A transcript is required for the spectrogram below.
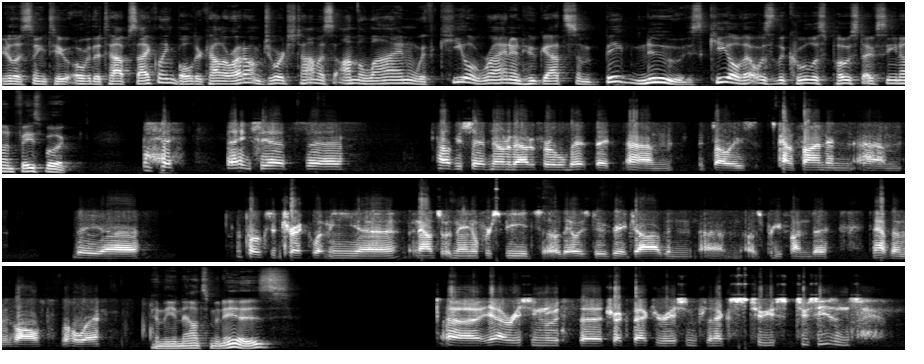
You're listening to Over the Top Cycling, Boulder, Colorado. I'm George Thomas on the line with Kiel Reijnen, who got some big news. Kiel, that was the coolest post I've seen on Facebook. Thanks. Yeah, it's uh, obviously I've known about it for a little bit, but um, it's always it's kind of fun, and um, they uh, the folks at Trek let me uh, announce it with Manual for Speed, so they always do a great job, and um, it was pretty fun to to have them involved the whole way. And the announcement is Uh, yeah, racing with uh, Trek Factory Racing for the next two two seasons.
